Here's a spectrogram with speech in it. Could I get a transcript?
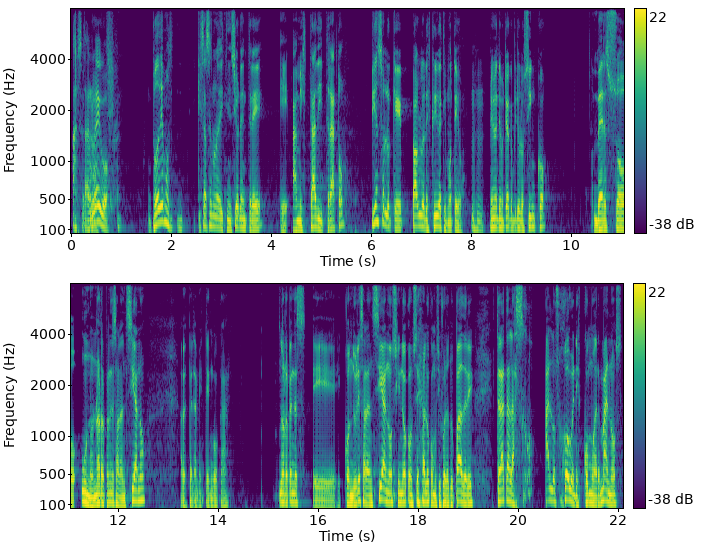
hasta luego. Podríamos quizás hacer una distinción entre eh, amistad y trato. Pienso en lo que Pablo le escribe a Timoteo. Primero Timoteo capítulo 5, verso 1. No reprendes al anciano. A ver, espérame, tengo acá. No reprendas eh, con dureza al anciano, sino aconsejalo como si fuera tu padre. Trata a, las- a los jóvenes como hermanos,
